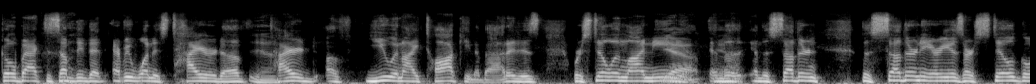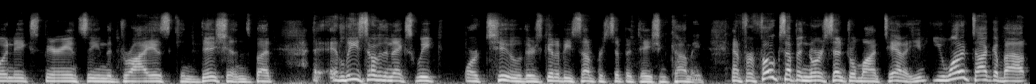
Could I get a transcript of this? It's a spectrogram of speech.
go back to something that everyone is tired of yeah. tired of you and i talking about it is we're still in la nina yeah, and yeah. the and the southern the southern areas are still going to experiencing the driest conditions but at least over the next week or two, there's going to be some precipitation coming. And for folks up in north central Montana, you, you want to talk about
